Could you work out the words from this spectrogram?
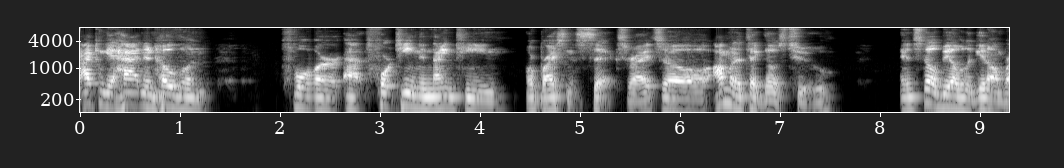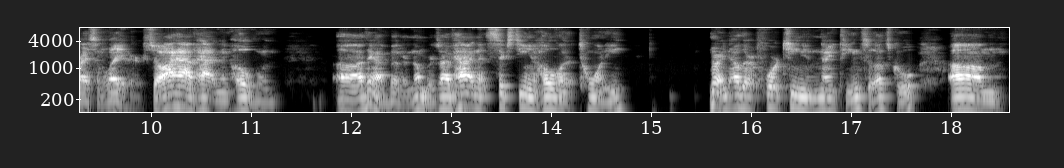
I can get Hatton and Hovland for at fourteen and nineteen, or Bryson at six, right? So I'm going to take those two, and still be able to get on Bryson later. So I have Hatton and Hovland. Uh, I think I have better numbers. I have Hatton at sixteen and Hovland at twenty. Right now they're at fourteen and nineteen, so that's cool. Um,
